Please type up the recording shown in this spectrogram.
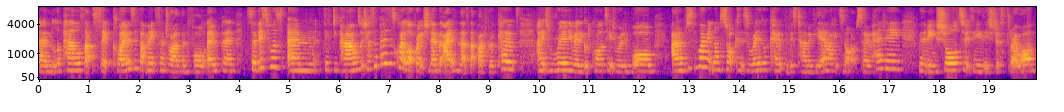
um, lapels that sit closed if that makes sense rather than fall open. So this was um, £50 which I suppose is quite a lot for H&M but I don't think that's that bad for a coat. And it's really really good quality, it's really warm. And I've just been wearing it non-stop because it's a really good coat for this time of year like it's not so heavy. With it being shorter it's easy to just throw on.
